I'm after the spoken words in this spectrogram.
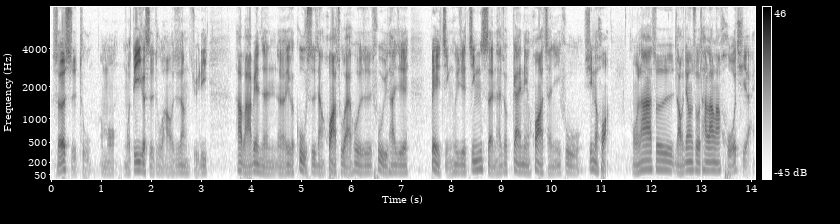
蛇使徒，我我第一个使徒哈，我就这样举例。他把它变成呃一个故事这样画出来，或者是赋予它一些背景或一些精神，还说概念，画成一幅新的画。我让他说老将说他让它火起来，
